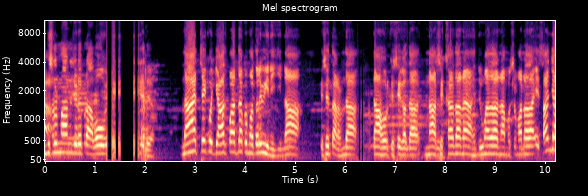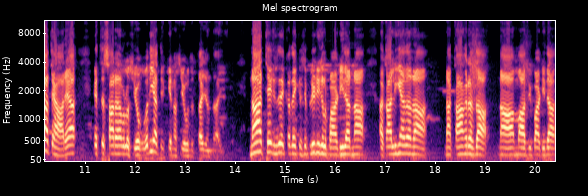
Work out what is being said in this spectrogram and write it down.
ਮੁਸਲਮਾਨ ਜਿਹੜੇ ਭਰਾ ਵਾ ਉਹ ਵੀ ਨਾ ਇੱਥੇ ਕੋਈ ਜਾਤ ਪਾਤ ਦਾ ਕੋਈ ਮਤਲਬ ਹੀ ਨਹੀਂ ਜੀ ਨਾ ਕਿਸੇ ਧਰਮ ਦਾ। ਨਾ ਹੋਰ ਕਿਸੇ ਗੱਲ ਦਾ ਨਾ ਸਿੱਖਾਂ ਦਾ ਨਾ ਹਿੰਦੂਆਂ ਦਾ ਨਾ ਮੁਸਲਮਾਨਾਂ ਦਾ ਇਹ ਸਾਂਝਾ ਤਿਉਹਾਰ ਆ। ਇੱਥੇ ਸਾਰਿਆਂ ਵੱਲੋਂ ਸਹਿਯੋਗ ਵਧੀਆ ਤਰੀਕੇ ਨਾਲ ਸਹਿਯੋਗ ਦਿੱਤਾ ਜਾਂਦਾ ਜੀ। ਨਾ ਇੱਥੇ ਕਿਸੇ ਕਦੇ ਕਿਸੇ ਪੋਲੀਟੀਕਲ ਪਾਰਟੀ ਦਾ ਨਾ ਅਕਾਲੀਆਂ ਦਾ ਨਾ ਨਾ ਕਾਂਗਰਸ ਦਾ ਨਾ ਆਮ ਆਦਮੀ ਪਾਰਟੀ ਦਾ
